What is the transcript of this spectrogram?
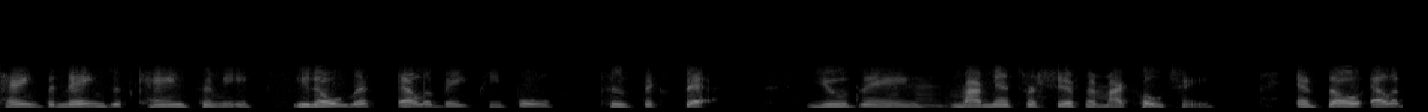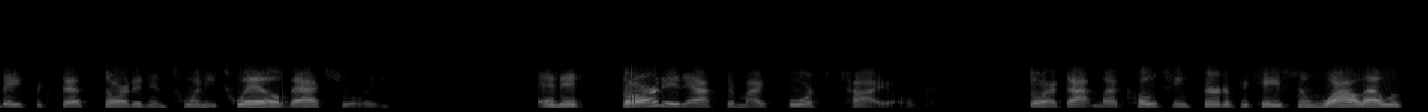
came the name just came to me. You know, let's elevate people to success using mm-hmm. my mentorship and my coaching. And so Elevate Success started in 2012 actually. And it started after my fourth child. So I got my coaching certification while I was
